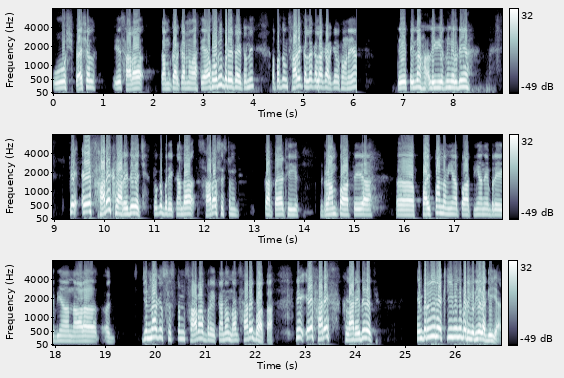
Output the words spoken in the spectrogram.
ਉਹ ਸਪੈਸ਼ਲ ਇਹ ਸਾਰਾ ਕੰਮ ਕਾਰ ਕਰਨ ਵਾਸਤੇ ਆਇਆ। ਹੋਰ ਵੀ ਬੜੇ ਟਰੈਕਟਰ ਨੇ। ਆਪਾਂ ਤੁਹਾਨੂੰ ਸਾਰੇ ਕੱਲਾ ਕੱਲਾ ਕਰਕੇ ਵਿਖਾਉਣੇ ਆ। ਤੇ ਪਹਿਲਾਂ ਅਲੀ ਵੀਰ ਨੂੰ ਮਿਲਦੇ ਆ। ਤੇ ਇਹ ਸਾਰੇ ਖਲਾਰੇ ਦੇ ਵਿੱਚ, ਕਿਉਂਕਿ ਬ੍ਰੇਕਾਂ ਦਾ ਸਾਰਾ ਸਿਸਟਮ ਕਰਤਾ ਹੈ ਠੀਕ। ਡਰਮ ਪਾਤੇ ਆ ਪਾਈਪਾਂ ਨਵੀਆਂ ਪਾਤੀਆਂ ਨੇ ਬ੍ਰੇਕ ਦੀਆਂ, ਨਾਲ ਜਿੰਨਾ ਕਿ ਸਿਸਟਮ ਸਾਰਾ ਬ੍ਰੇਕਾਂ ਦਾ ਹੁੰਦਾ, ਸਾਰੇ ਪਾਤਾ। ਤੇ ਇਹ ਸਾਰੇ ਖਲਾਰੇ ਦੇ ਵਿੱਚ। ਇੰਦਰਵੀਰ ਇੱਕ ਚੀਜ਼ ਮੈਨੂੰ ਬੜੀ ਵਧੀਆ ਲੱਗੀ ਯਾਰ।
